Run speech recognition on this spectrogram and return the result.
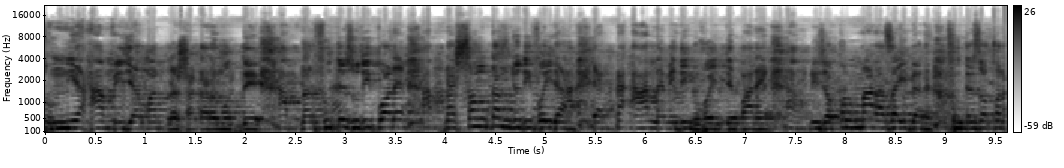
সুন্নিয়া হাফিজা মাদ্রাসাটার মধ্যে আপনার ফুতে যদি পড়ে, আপনার সন্তান যদি পইরা একটা আলেম দিন হইতে পারে। আপনি যখন মারা যাইবেন, ফুতে যখন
